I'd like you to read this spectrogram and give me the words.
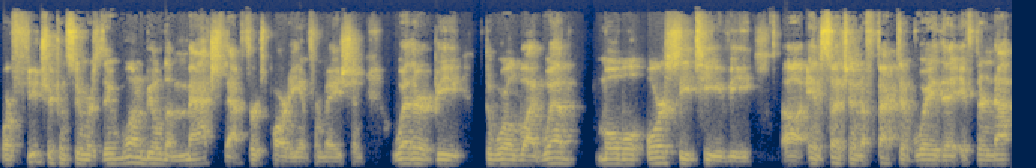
or future consumers they want to be able to match that first party information whether it be the world wide web mobile or CTV uh, in such an effective way that if they're not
